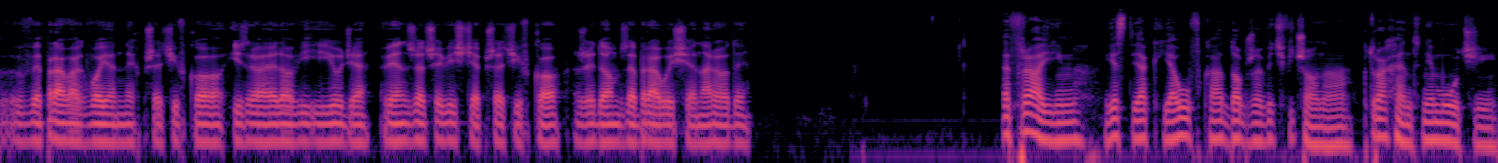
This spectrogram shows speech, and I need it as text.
w wyprawach wojennych przeciwko Izraelowi i Judzie, więc rzeczywiście przeciwko Żydom zebrały się narody. Efraim jest jak jałówka dobrze wyćwiczona, która chętnie młóci.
